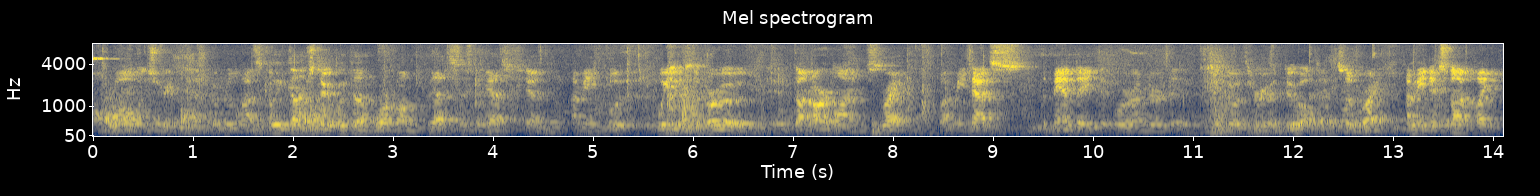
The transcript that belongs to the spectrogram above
on Baldwin Street over the last couple We've years done, too. we've done work on that system, yes. Yeah, I mean, we, we as the borough have done our lines. Right, I mean, that's the mandate that we're under to, to go through and do all that. So, right. I mean, it's not like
